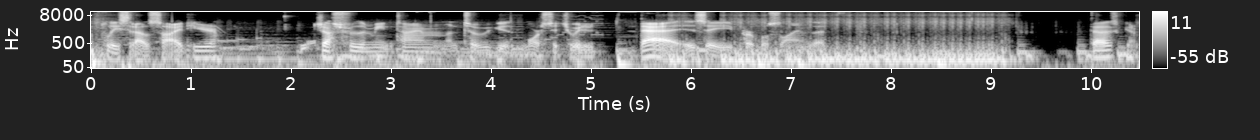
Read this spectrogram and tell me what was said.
place it outside here. Just for the meantime until we get more situated. That is a purple slime that that's gonna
